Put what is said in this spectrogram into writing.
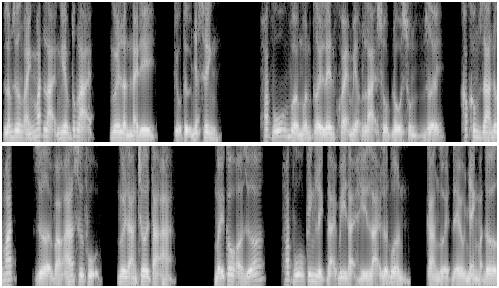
Lâm dương ánh mắt lại nghiêm túc lại, ngươi lần này đi, cựu tử nhất sinh. Hoắc vũ vừa muốn cười lên khỏe miệng lại sụp đổ xuống dưới, khóc không ra nước mắt, dựa vào a sư phụ, ngươi đang chơi ta à? Mấy câu ở giữa, hoắc vũ kinh lịch đại bi đại hỉ lại lớn buồn cả người đều nhanh mặt đơ.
